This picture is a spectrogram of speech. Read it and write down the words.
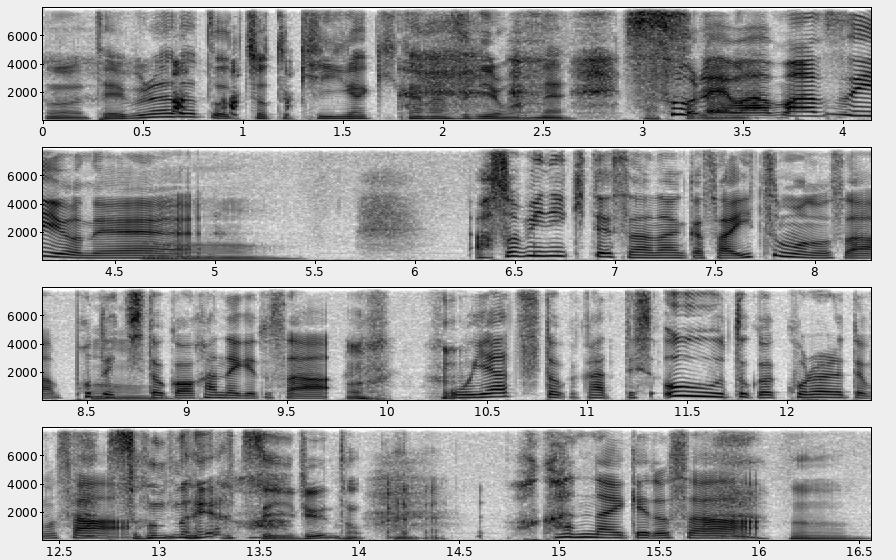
うん、手ぶらだとちょっと気が利かなすぎるもんね。それはまずいよね。うん。遊びに来てさなんかさいつものさポテチとかわかんないけどさ、うん。おやつとか買って「おう」とか来られてもさ そんなやついるのかな、わかんないけどさ。うん。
